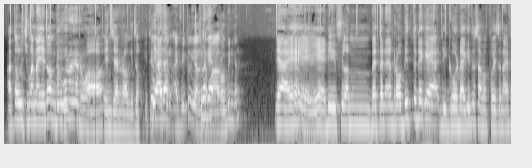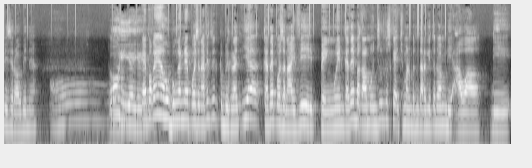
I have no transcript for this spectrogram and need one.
Atau lu cuma nanya doang Enggak, di gua nanya doang. Oh, in general gitu. Itu yang ya ada. Poison Ivy itu yang Cuma sama kayak- Robin kan? Ya, ya, ya, ya, di film Batman and Robin tuh dia kayak digoda gitu sama Poison Ivy si Robin ya. Oh. Oh iya iya. Kayak iya. pokoknya hubungannya Poison Ivy tuh lebih keren. Iya, katanya Poison Ivy, Penguin, katanya bakal muncul terus kayak cuman bentar gitu doang di awal di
